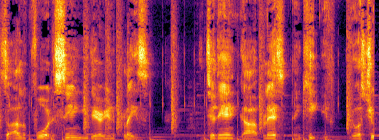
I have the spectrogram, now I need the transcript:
So I look forward to seeing you there in the place. Until then, God bless and keep you. Yours truly.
